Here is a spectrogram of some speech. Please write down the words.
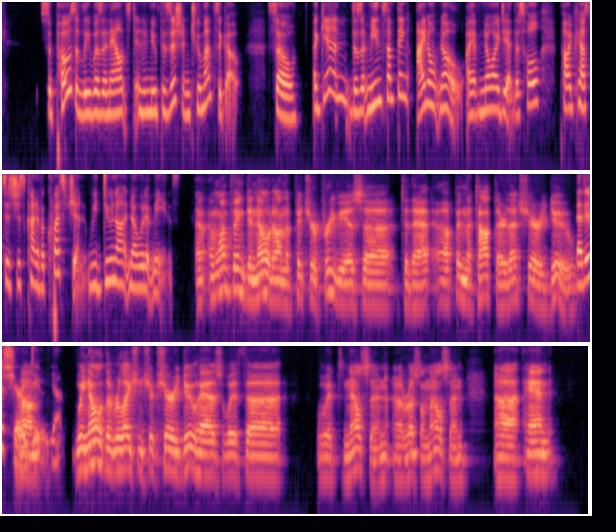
supposedly was announced in a new position two months ago. So, again, does it mean something? I don't know. I have no idea. This whole podcast is just kind of a question. We do not know what it means. And one thing to note on the picture previous uh, to that, up in the top there, that's Sheri Dew. That is Sheri um, Dew. Yeah. We know the relationship Sheri Dew has with uh, with Nelson, uh, mm-hmm. Russell Nelson, uh, and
